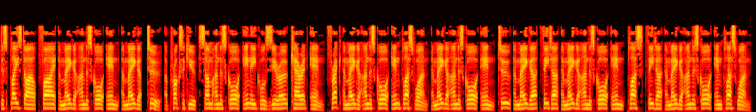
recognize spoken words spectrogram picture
display style phi omega underscore n omega 2 approxicute sum underscore n equals 0 caret n frac omega underscore n plus 1 omega underscore n 2 omega theta omega underscore n plus theta omega underscore n plus 1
